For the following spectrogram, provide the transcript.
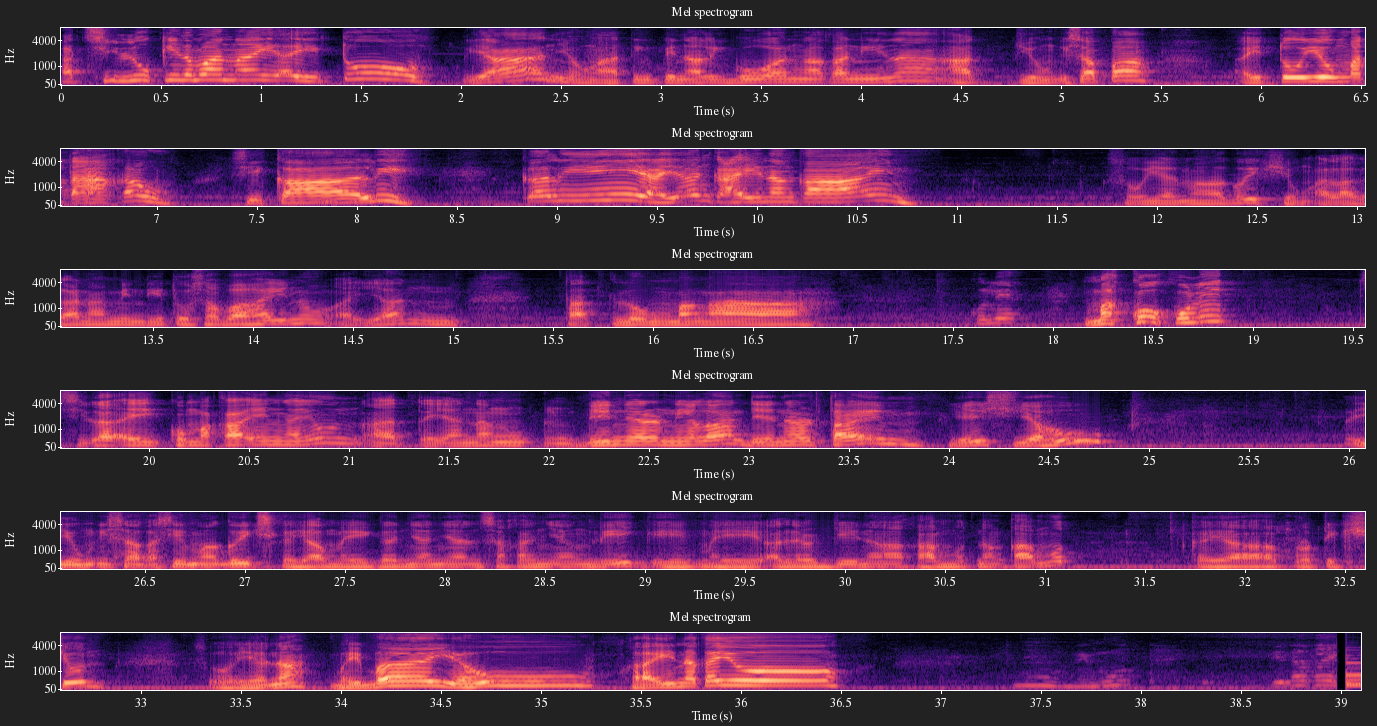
At si Lucky naman ay, ay ito. Yan, yung ating pinaliguan nga kanina. At yung isa pa, ay ito yung matakaw. Si Kali. Kali, ayan, kain ng kain. So yan mga gwiks, yung alaga namin dito sa bahay, no. Ayan, tatlong mga Kulit. makukulit. Sila ay kumakain ngayon at ayan ang dinner nila, dinner time. Yes, yahoo! Yung isa kasi mga Greeks, kaya may ganyan yan sa kanyang leg, eh, may allergy na kamot ng kamot. Kaya protection. So ayan na, bye bye, yahoo! Kain na kayo! Remote? Pinatay.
